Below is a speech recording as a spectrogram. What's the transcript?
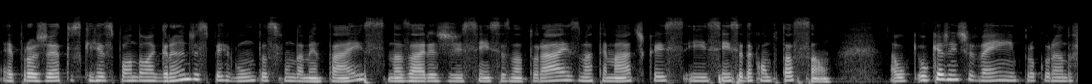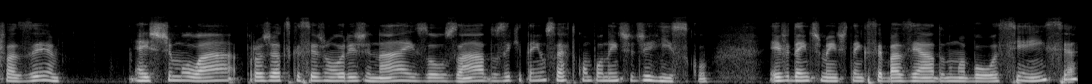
é, projetos que respondam a grandes perguntas fundamentais nas áreas de ciências naturais, matemáticas e ciência da computação. O, o que a gente vem procurando fazer é estimular projetos que sejam originais, ousados e que tenham um certo componente de risco. Evidentemente, tem que ser baseado numa boa ciência,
